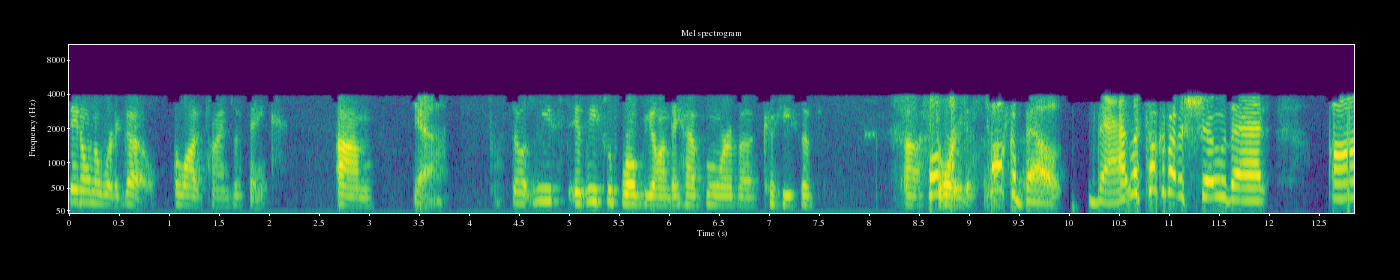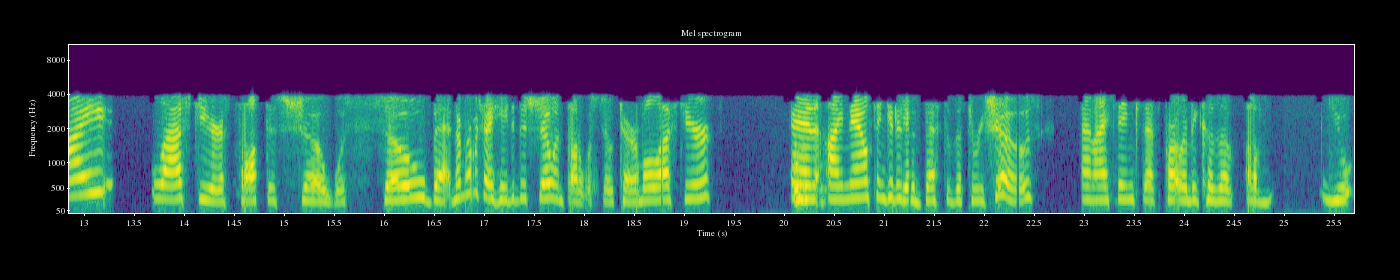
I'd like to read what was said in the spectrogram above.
they don't know where to go a lot of times. I think. Um, yeah. so at least at least with World Beyond, they have more of a cohesive uh, Well, story let's to talk about that. Let's talk about a show that I last year thought this show was so bad. Remember how much I hated this show and thought it was so terrible last year? And I now think it is Yeah. the best of the three shows, and I think that's partly because of, of you.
